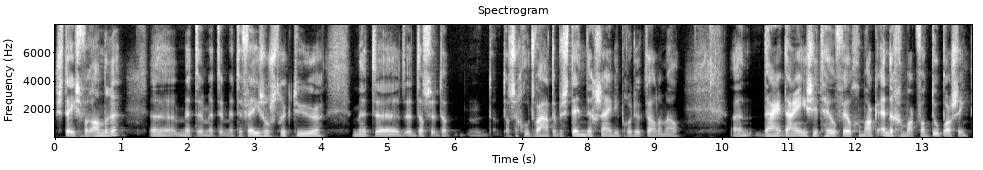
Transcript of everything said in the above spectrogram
steeds veranderen. Uh, met, de, met, met de vezelstructuur, met uh, dat, ze, dat, dat ze goed waterbestendig zijn, die producten allemaal. Daar, daarin zit heel veel gemak en de gemak van toepassing.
